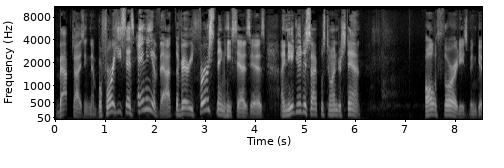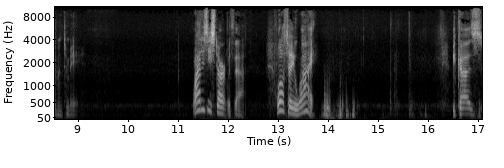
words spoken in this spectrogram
baptizing them. Before he says any of that, the very first thing he says is, I need you disciples to understand all authority has been given to me. Why does he start with that? Well, I'll tell you why. Because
